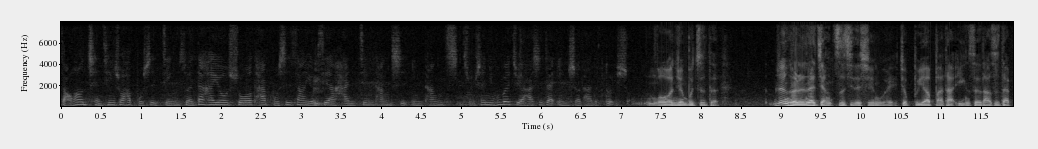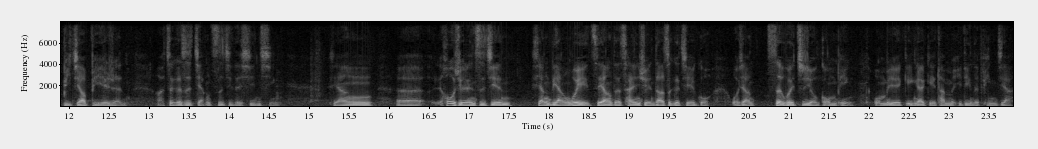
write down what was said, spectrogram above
早上澄清说他不是金孙，但他又说他不是像有些人含金汤匙、银汤匙。主席，你会不会觉得他是在影射他的对手？我完全不值得。任何人在讲自己的行为，就不要把它影射到是在比较别人啊。这个是讲自己的心情。像呃候选人之间，像两位这样的参选到这个结果，我想社会自由公平，我们也应该给他们一定的评价。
